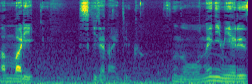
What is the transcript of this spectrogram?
うあんまり好きじゃないというかその目に見える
